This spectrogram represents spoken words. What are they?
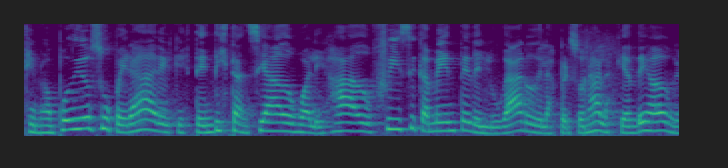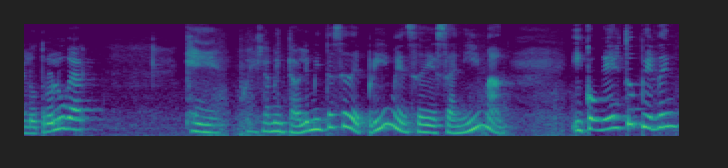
que no han podido superar el que estén distanciados o alejados físicamente del lugar o de las personas a las que han dejado en el otro lugar, que pues lamentablemente se deprimen, se desaniman y con esto pierden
